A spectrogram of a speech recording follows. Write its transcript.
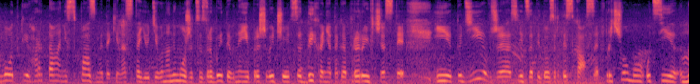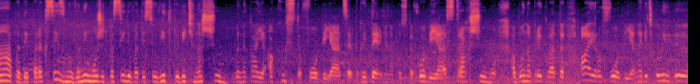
глотки, гартані, спазми такі настають, і вона не може це зробити. В неї пришвидшується дихання, таке приривчасте. І тоді вже слід запідозрити скаси. Причому оці напади пароксизму вони можуть посилюватися у відповідь на шум. Виникає акустофобія. Це такий термін акустофобія, страх шуму. Або, наприклад, аерофобія. Навіть коли е,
